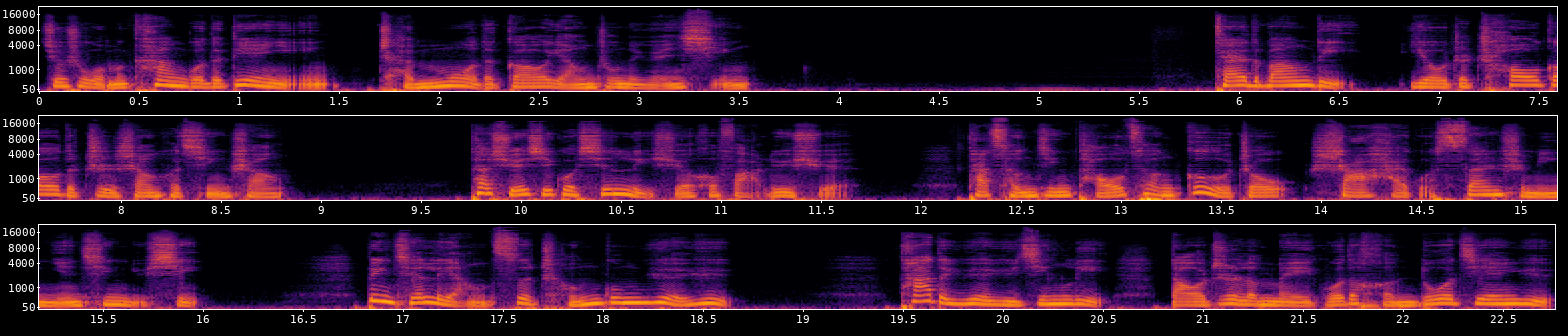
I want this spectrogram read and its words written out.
就是我们看过的电影《沉默的羔羊》中的原型。Ted Bundy 有着超高的智商和情商，他学习过心理学和法律学，他曾经逃窜各州，杀害过三十名年轻女性，并且两次成功越狱。他的越狱经历导致了美国的很多监狱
